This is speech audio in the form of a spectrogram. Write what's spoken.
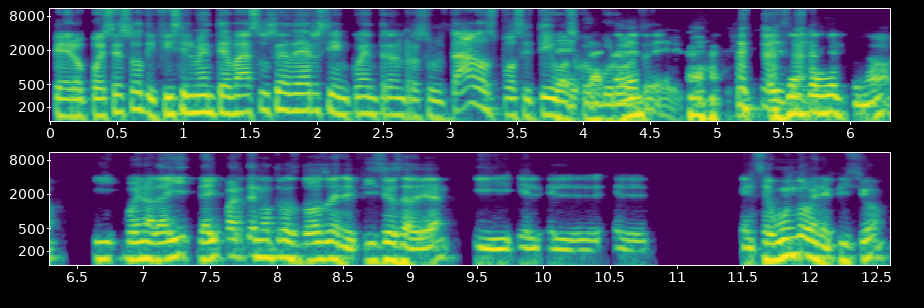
Pero pues eso difícilmente va a suceder si encuentran resultados positivos con Gurutel. Exactamente, ¿no? Y bueno, de ahí, de ahí parten otros dos beneficios, Adrián. Y el, el, el, el segundo beneficio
